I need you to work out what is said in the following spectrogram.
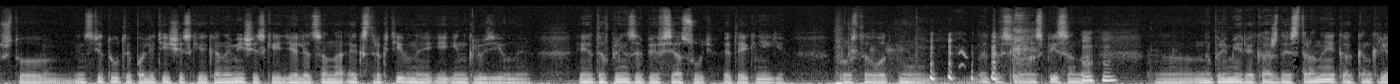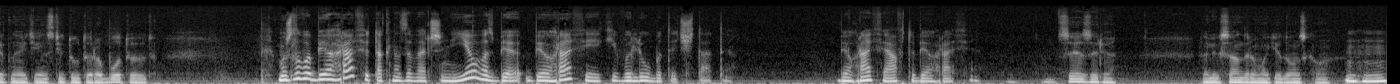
что институты политические, экономические делятся на экстрактивные и инклюзивные. И это, в принципе, вся суть этой книги. Просто вот, ну, это все расписано на примере каждой страны, как конкретно эти институты работают. Можливо, біографію так на завершення. Є у вас бі- біографії, які ви любите читати? Біографія, автобіографія. Цезаря, Александра Македонского. Угу.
